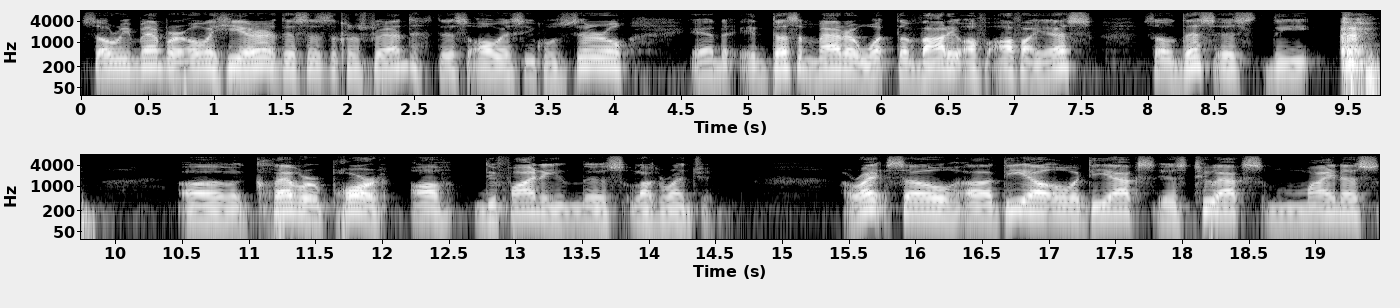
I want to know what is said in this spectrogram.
So remember over here, this is the constraint. This always equals 0. And it doesn't matter what the value of alpha is. So this is the uh, clever part of defining this Lagrangian. Alright, so uh, dl over dx is 2x minus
